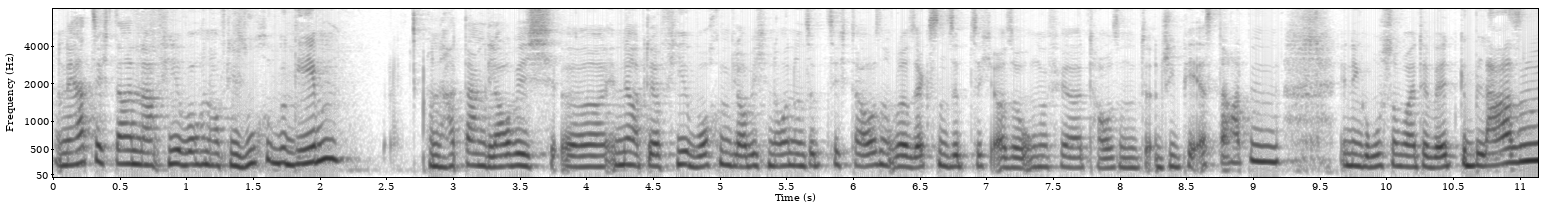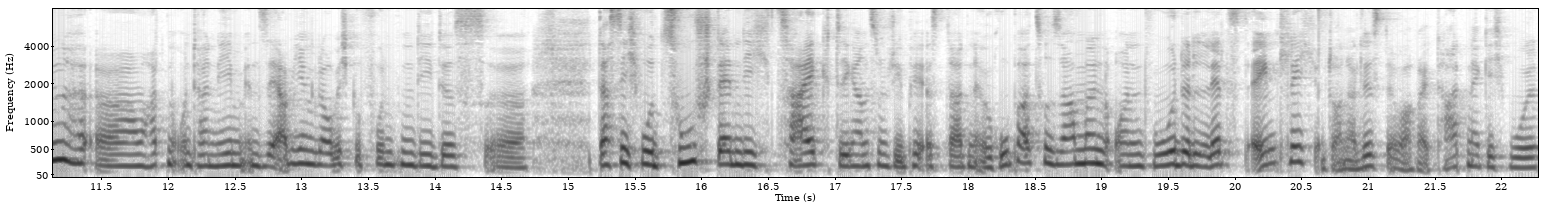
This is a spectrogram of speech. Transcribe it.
Und er hat sich dann nach vier Wochen auf die Suche begeben und hat dann, glaube ich, äh, innerhalb der vier Wochen, glaube ich, 79.000 oder 76, also ungefähr 1000 GPS-Daten in den großen und weite Welt geblasen. Äh, hat ein Unternehmen in Serbien, glaube ich, gefunden, die das, äh, das sich wohl zuständig zeigt, die ganzen GPS-Daten in Europa zu sammeln und wurde letztendlich, ein Journalist, der war recht hartnäckig wohl,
